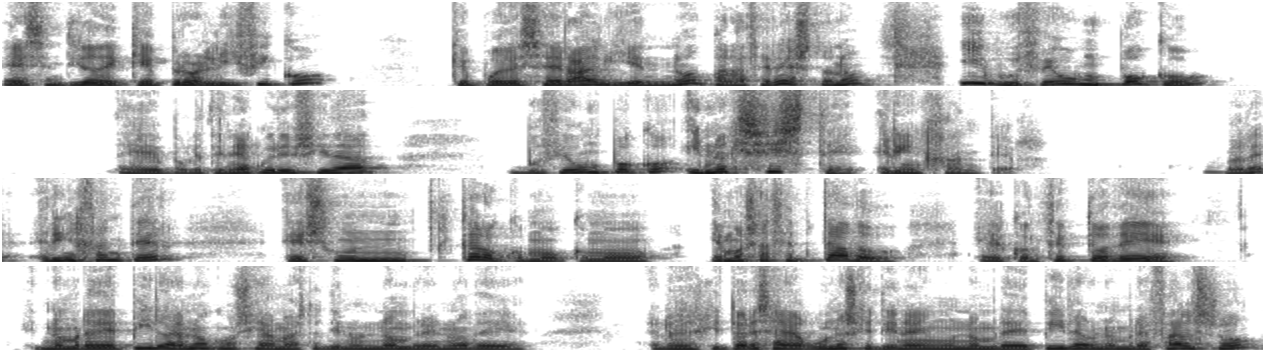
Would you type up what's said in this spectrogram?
En el sentido de qué prolífico que puede ser alguien, ¿no? Para hacer esto, ¿no? Y buceo un poco, eh, porque tenía curiosidad, buceo un poco y no existe Erin Hunter. ¿Vale? Erin Hunter es un. Claro, como, como hemos aceptado el concepto de nombre de pila, ¿no? ¿Cómo se llama? Esto tiene un nombre, ¿no? De. Los escritores hay algunos que tienen un nombre de pila, un nombre falso,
